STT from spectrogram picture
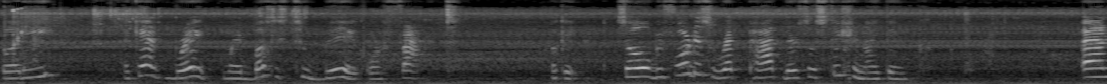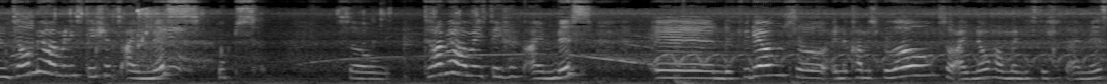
buddy. I can't brake. My bus is too big or fat. Okay, so before this red path, there's a station, I think. And tell me how many stations I miss. Oops. So, tell me how many stations I miss in this video. So, in the comments below, so I know how many stations I miss.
